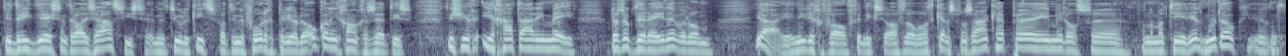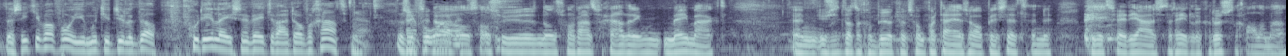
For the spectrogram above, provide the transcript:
De drie decentralisaties. En natuurlijk iets wat in de vorige periode ook al in gang gezet is. Dus je, je gaat daarin mee. Dat is ook de reden waarom ja, in ieder geval vind ik zelf wel wat kennis van zaken heb eh, inmiddels eh, van de materie. Dat moet ook. Daar zit je wel voor. Je moet je natuurlijk wel goed inlezen en weten waar het over gaat. Dat is een als, als u dan zo'n raadsvergadering meemaakt... en u ziet wat er gebeurt met zo'n partij als OPZ... en in het CDA is het redelijk rustig allemaal...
